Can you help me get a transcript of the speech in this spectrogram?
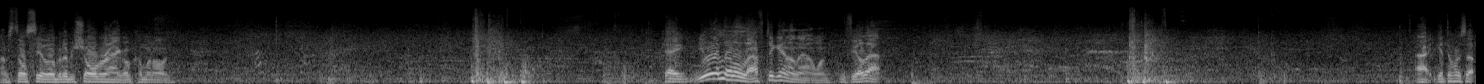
I'm still seeing a little bit of a shoulder angle coming on. Okay, you were a little left again on that one. You feel that? All right, get the horse up.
